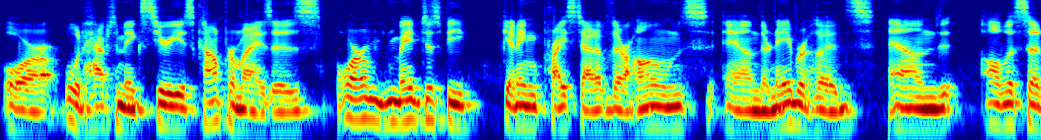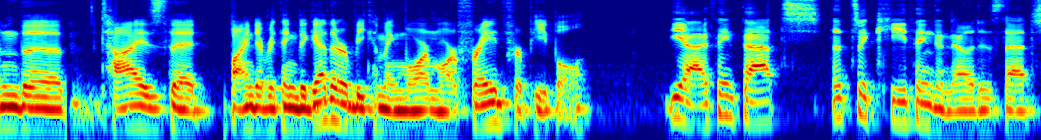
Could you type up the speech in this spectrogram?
or would have to make serious compromises, or may just be getting priced out of their homes and their neighborhoods. And all of a sudden, the ties that bind everything together are becoming more and more frayed for people yeah, I think that's that's a key thing to note is that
